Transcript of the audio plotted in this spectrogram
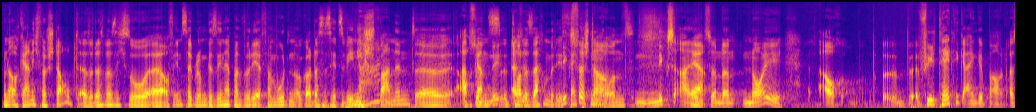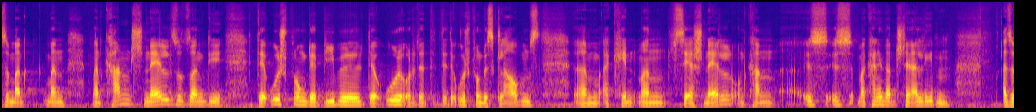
Und auch gar nicht verstaubt. Also das, was ich so äh, auf Instagram gesehen habe, man würde ja vermuten, oh Gott, das ist jetzt wenig Nein. spannend. Äh, auch Absolut ganz tolle also Sachen mit Effekten. Nichts verstaubt, und nichts alt, ja. sondern neu. Auch viel Technik eingebaut. Also man, man, man kann schnell sozusagen die, der Ursprung der Bibel, der Ur, oder der, der Ursprung des Glaubens ähm, erkennt man sehr schnell und kann, äh, ist, ist, man kann ihn dann schnell erleben. Also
